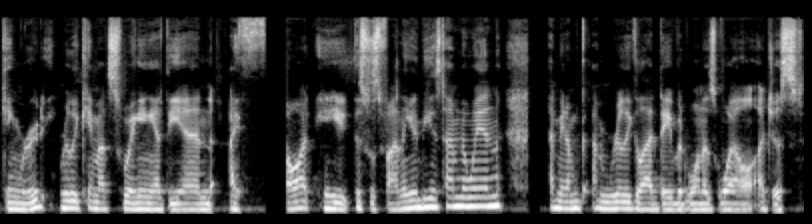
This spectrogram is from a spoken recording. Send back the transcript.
King Rudy. Really came out swinging at the end. I thought he this was finally going to be his time to win. I mean, I'm I'm really glad David won as well. I just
